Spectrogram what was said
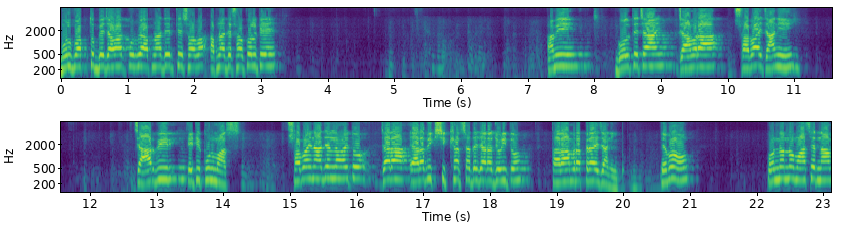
মূল বক্তব্যে যাওয়ার পূর্বে আপনাদেরকে সব, আপনাদের সকলকে আমি বলতে চাই যে আমরা সবাই জানি যে আরবির এটি কোন মাস। সবাই না জানলে হয়তো যারা অ্যারাবিক শিক্ষার সাথে যারা জড়িত তারা আমরা প্রায় জানি। এবং অন্যান্য মাছের নাম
